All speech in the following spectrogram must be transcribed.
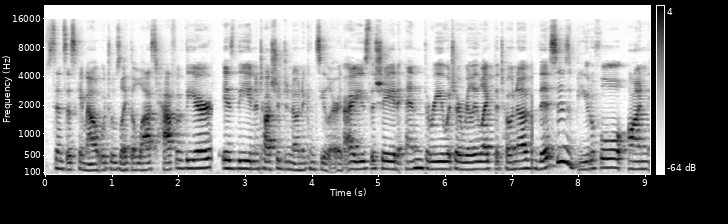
since this came out, which was like the last half of the year, is the Natasha Denona concealer. I use the shade N3, which I really like the tone of. This is beautiful on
